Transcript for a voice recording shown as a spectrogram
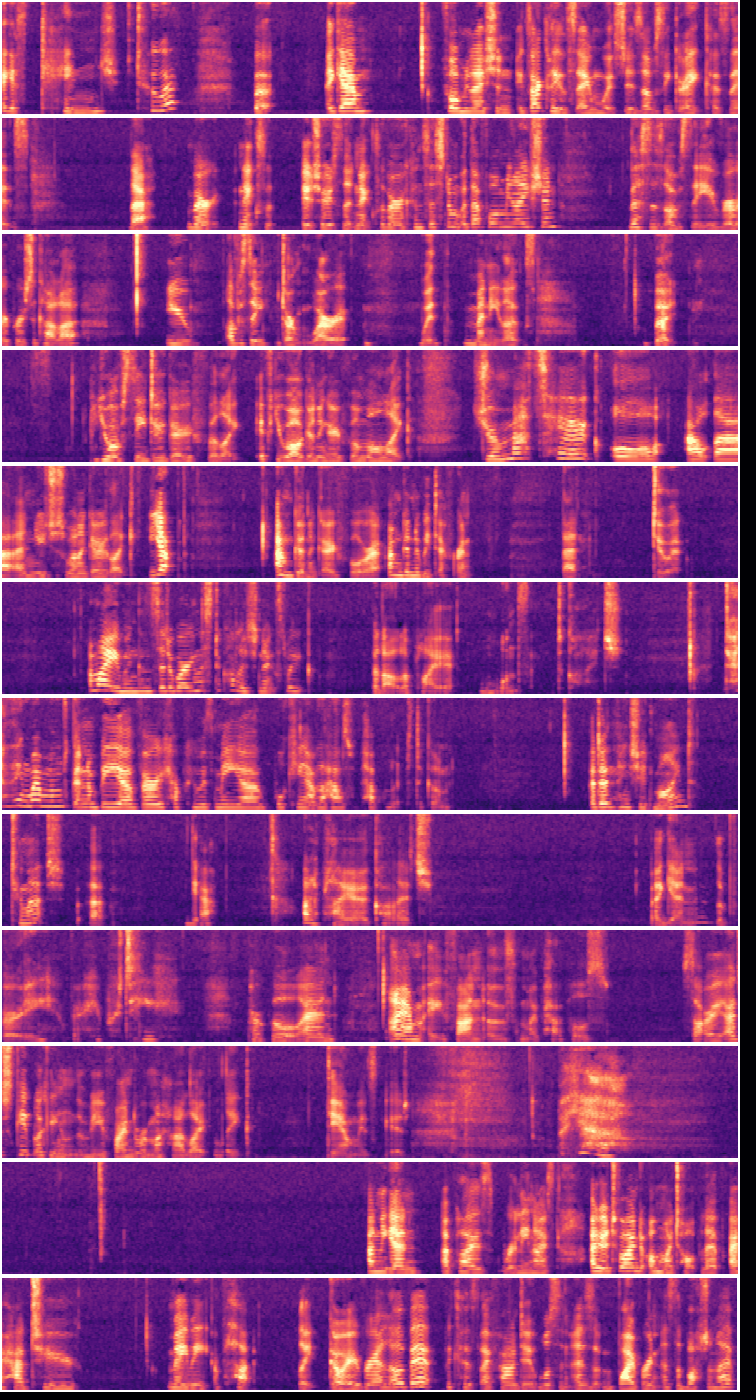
I guess tinge to it. But again formulation exactly the same which is obviously great because it's there. Very NYX it shows that NYX are very consistent with their formulation. This is obviously a very pretty colour. You obviously don't wear it with many looks but you obviously do go for like if you are going to go for more like dramatic or out there and you just want to go like, yep, I'm going to go for it. I'm going to be different. Then do it. I might even consider wearing this to college next week, but I'll apply it once to college. Don't think my mum's going to be uh, very happy with me uh, walking out of the house with purple lipstick on. I don't think she'd mind too much, but uh, yeah, I'll apply it at college. Again, it's a very, very pretty purple and I am a fan of my purples. Sorry, I just keep looking at the viewfinder at my highlight like, damn, it's good. But yeah. And again, applies really nice. I did find on my top lip I had to maybe apply like go over it a little bit because I found it wasn't as vibrant as the bottom lip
